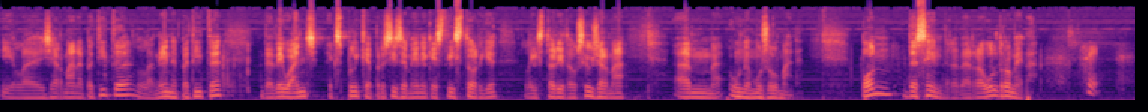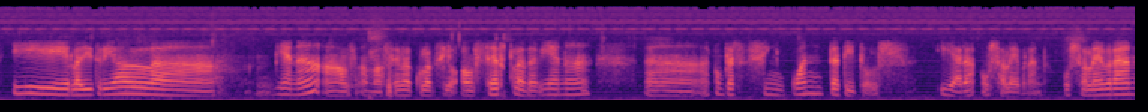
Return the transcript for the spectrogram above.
I la germana petita, la nena petita de 10 anys explica precisament aquesta història, la història del seu germà amb una musulmana. Pont de cendre, de Raül Romeva. Sí, i l'editorial eh, Viena, el, amb la seva col·lecció El Cercle de Viena, eh, ha complert 50 títols. I ara ho celebren. Ho celebren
